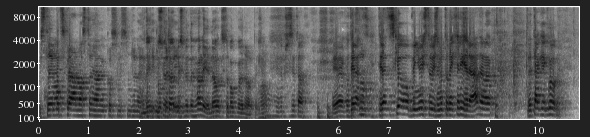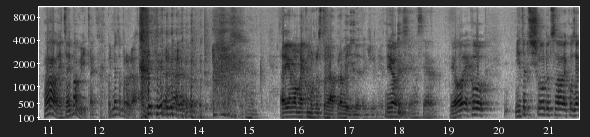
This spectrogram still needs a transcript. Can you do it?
Vy jste moc krát vás to nějak jako si myslím, že My, nechytlo my, jsme, to, my jsme to hráli jednou, ty jsi to pak povedal, takže. No, je to přesně tak. Jo, jako ty, nás, ty nás vždycky obvinuješ toho, že jsme to nechtěli hrát, ale to je tak jako, no, je to je baví, tak pojďme to prodat. A já mám jako možnost to hrát právě jinde, takže mě Jo, jasně, jasně. Jo, jako, mně to přišlo docela jako zaj,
